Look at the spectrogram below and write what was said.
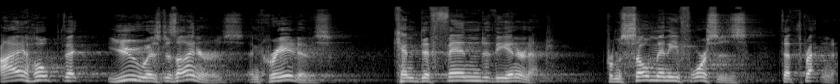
I hope that you, as designers and creatives, can defend the internet from so many forces that threaten it.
